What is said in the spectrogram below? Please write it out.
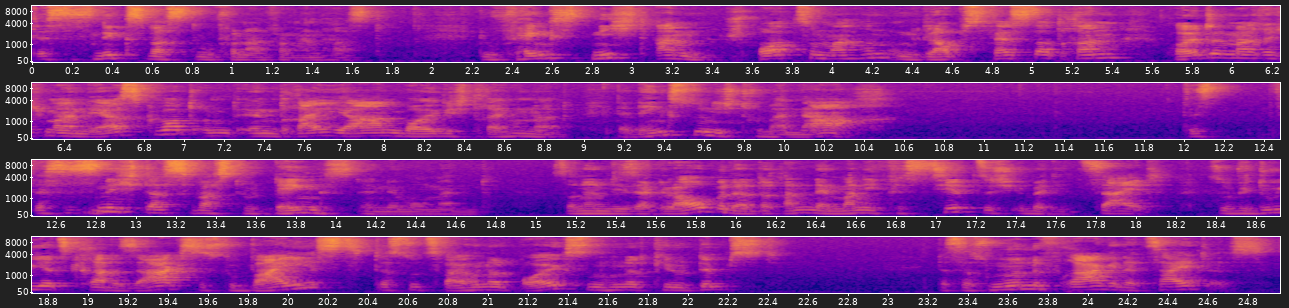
das ist nichts, was du von Anfang an hast. Du fängst nicht an, Sport zu machen und glaubst fest daran, heute mache ich mal einen Air Squat und in drei Jahren beuge ich 300. Da denkst du nicht drüber nach. Das, ist nicht das, was du denkst in dem Moment, sondern dieser Glaube daran, der manifestiert sich über die Zeit. So wie du jetzt gerade sagst, dass du weißt, dass du 200 beugst und 100 Kilo dippst, dass das nur eine Frage der Zeit ist,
